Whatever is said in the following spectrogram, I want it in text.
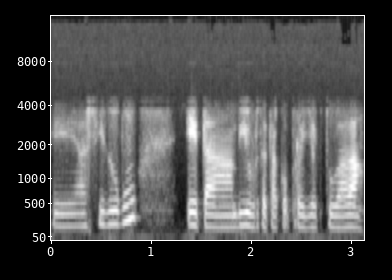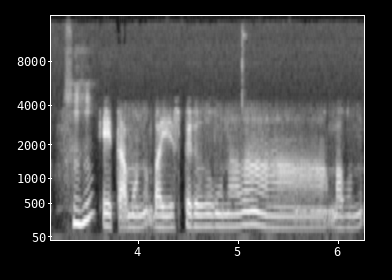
e, hasi dugu, eta bi urtetako proiektua da. Eta, bueno, bai, espero duguna da, ba, bueno,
